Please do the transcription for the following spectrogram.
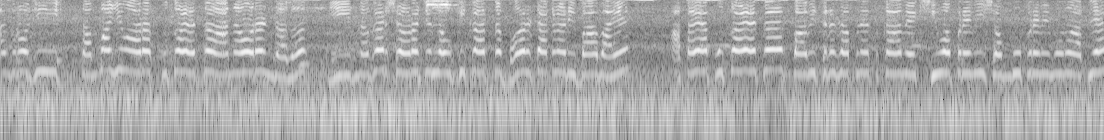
आज रोजी संभाजी महाराज पुतळ्याचं अनावरण झालं. ही नगर शहराच्या लौकिकात भर टाकणारी बाब आहे. आता या पुतळ्याचं पावित्र्य जपण्याचं काम एक शिवप्रेमी शंभूप्रेमी म्हणून आपल्या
